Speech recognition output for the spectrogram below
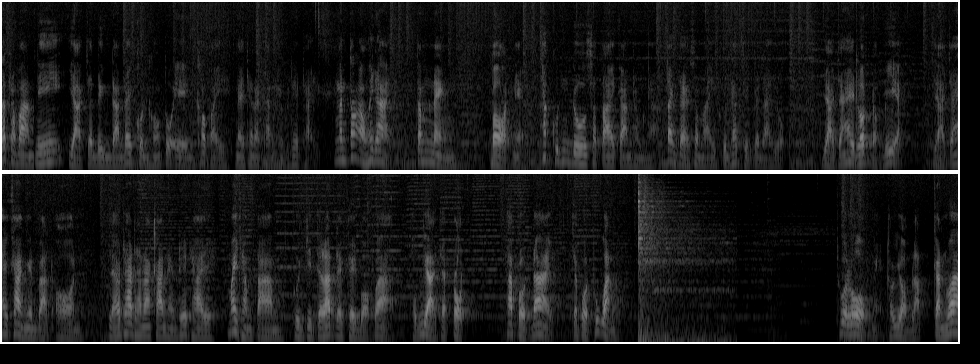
รัฐบาลนี้อยากจะดึงดันได้คนของตัวเองเข้าไปในธนาคารแห่งประเทศไทย มันต้องเอาให้ได้ตำแหน่งบอร์ดเนี่ยถ้าคุณดูสไตล์การทำงาน ตั้งแต่สมัยคุณทักษิณเป็นนายก อยากจะให้ลดดอกเบี้ย อยากจะให้ค่าเงินบาทอ่อน แล้วถ้าธนาคารแห่งประเทศไทยไม่ทำตาม คุณกินตรัตน์เคยบอกว่า ผมอยากจะปลด ถ้าปลดได้จะปลดทุกวัน ทั่วโลกเนี่ยเขายอมรับกันว่า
